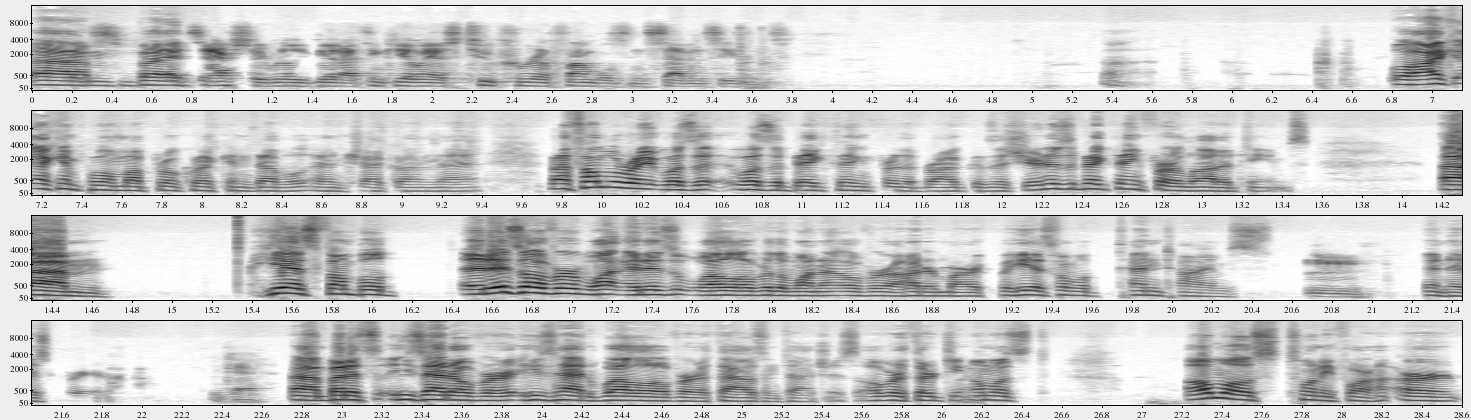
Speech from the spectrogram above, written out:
Um, it's, but it's actually really good. I think he only has two career fumbles in seven seasons. Well, I, I, can pull him up real quick and double and check on that. But fumble rate was a was a big thing for the Broncos this year, and it's a big thing for a lot of teams. Um, he has fumbled it is over one. It is well over the one over hundred mark, but he has fumbled ten times mm. in his career. Okay, uh, but it's he's had over he's had well over a thousand touches, over thirteen, right. almost almost twenty four or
